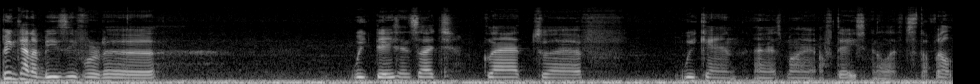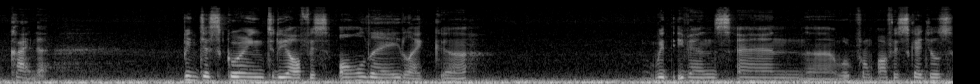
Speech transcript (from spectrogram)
Been kind of busy for the weekdays and such. Glad to have weekend as my off days and all that stuff. Well, kinda. Been just going to the office all day, like uh, with events and uh, work from office schedules.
